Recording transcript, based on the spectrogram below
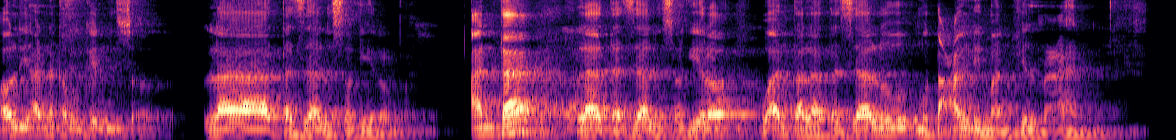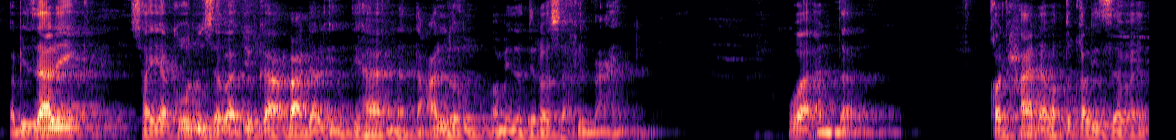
Oli annaka mungkin so- la tazalu sagira anta la tazalu sagira wa anta la tazalu muta'alliman fil ma'had Wabizalik sayakunu zawajuka ba'dal intiha min at-ta'allum wa min ad-dirasah fil ma'had. Wa anta qad hana waktu kali zawaj.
